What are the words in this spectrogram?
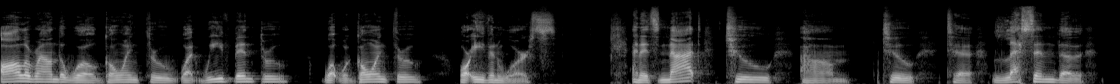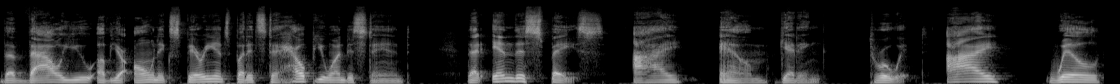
all around the world going through what we've been through, what we're going through, or even worse. And it's not to um, to to lessen the the value of your own experience, but it's to help you understand that in this space, I am getting through it. I will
